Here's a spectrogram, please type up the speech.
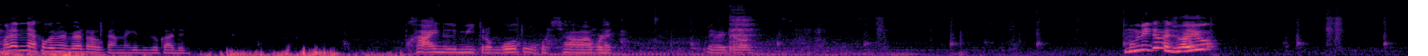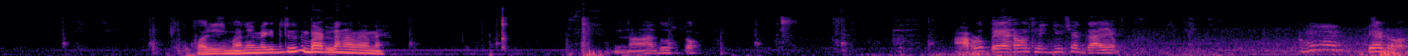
મને જ ના ખબર મેં પેટ્રોલ કામ મેં દીધું કાઢી ફાઇનલી મિત્રો ગોતવું પડશે આપણે પેટ્રોલ મમ્મી તમે જોયું? ફરીજ મને મેં કીધું ને બાટલા ના આવે અમે. ના દોસ્તો. આપણું પેટ્રોલ થઈ ગયું છે ગાયબ. પેટ્રોલ.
